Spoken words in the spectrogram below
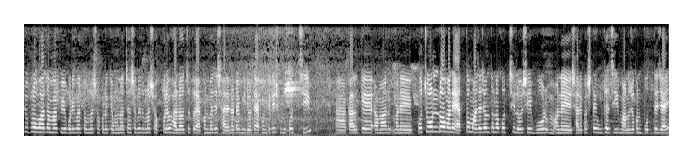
সুপ্রভাত আমার প্রিয় পরিবার, তোমরা সকলে কেমন আছো? করি তোমরা সকলে ভালো আছো। তো এখন বাজে সাড়ে নটা, ভিডিওটা এখন থেকে শুরু করছি। কালকে আমার মানে প্রচণ্ড মানে এত মাজা যন্ত্রণা করছিল, সেই ভোর মানে সাড়ে পাঁচটায় উঠেছি, মানুষ যখন পড়তে যায়,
